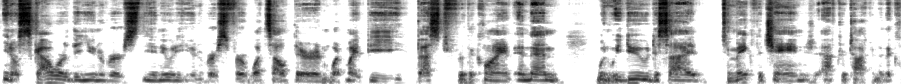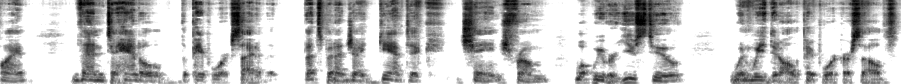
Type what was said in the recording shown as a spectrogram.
you know, scour the universe, the annuity universe for what's out there and what might be best for the client. And then when we do decide to make the change after talking to the client, then to handle the paperwork side of it. That's been a gigantic change from what we were used to when we did all the paperwork ourselves.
